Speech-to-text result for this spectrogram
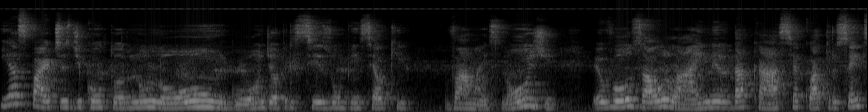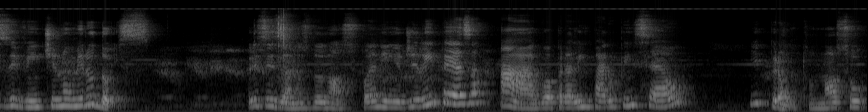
E as partes de contorno longo, onde eu preciso um pincel que vá mais longe, eu vou usar o liner da Cássia 420 número 2. Precisamos do nosso paninho de limpeza, a água para limpar o pincel e pronto. Nosso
